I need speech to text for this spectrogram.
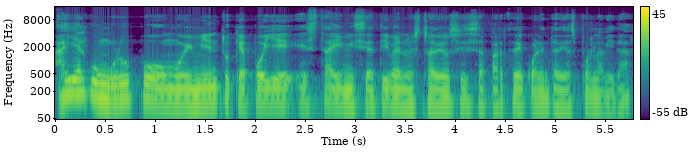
¿Hay algún grupo o movimiento que apoye esta iniciativa en nuestra diócesis aparte de 40 días por la vida?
